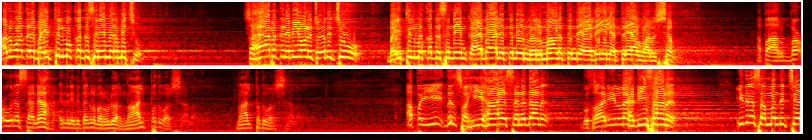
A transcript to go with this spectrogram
അതുപോലെ തന്നെ ബൈത്തുൽ മുക്കദ്സിനെയും നിർമ്മിച്ചു. സഹാബത്ത് നബിയോട് ചോദിച്ചു ബൈത്തുൽ മുക്കദ്സിന്റെയും കൈബാലയത്തിന്റെയും നിർമ്മാണത്തിന്റെ ഇടയിൽ എത്രയാ വർഷം? അപ്പൊ അർബഊന സന എന്ന് നബി തങ്ങൾ മറുപടി പറഞ്ഞു. നാൽപ്പത് വർഷമാണ്. നാൽപ്പത് വർഷമാണ്. അപ്പൊ ഈ ഇത് സഹീഹായ സനദാണ്. ബുഖാരിയിലുള്ള ഹദീസാണ്. ഇതിനെ സംബന്ധിച്ച്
